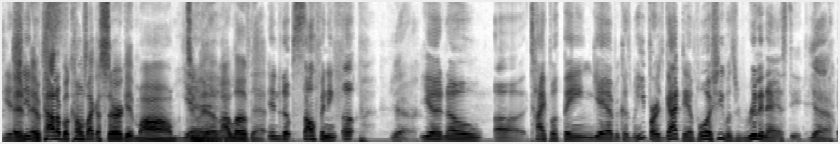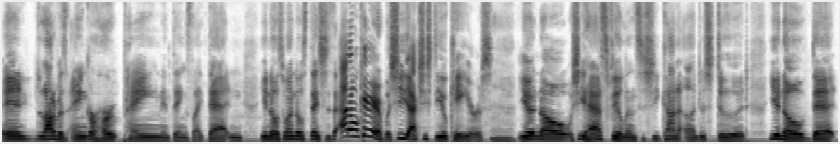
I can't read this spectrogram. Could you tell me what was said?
Yeah, and, and kind of becomes like a surrogate mom to him. I love that. Ended up softening up, yeah, you know, uh, type of thing. Yeah, because when he first got there, boy, she was really nasty. yeah, and a lot of his anger, hurt, pain, and things like that. And you know, it's one of those things. She's like, I don't care, but she actually still cares. You know, she has feelings. She kind of understood. You know that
